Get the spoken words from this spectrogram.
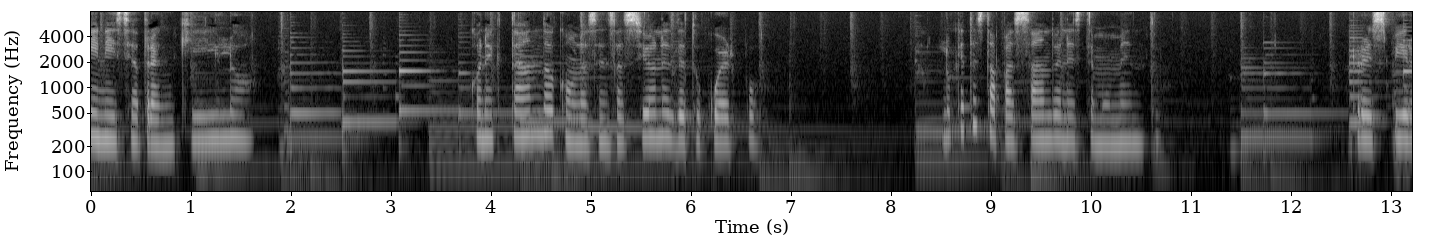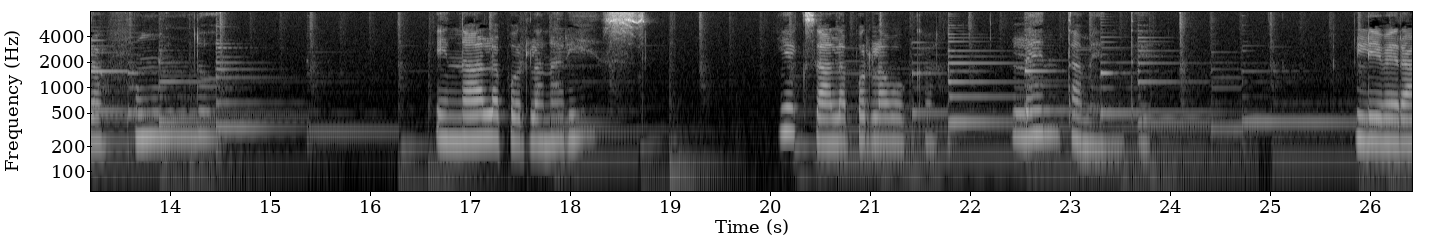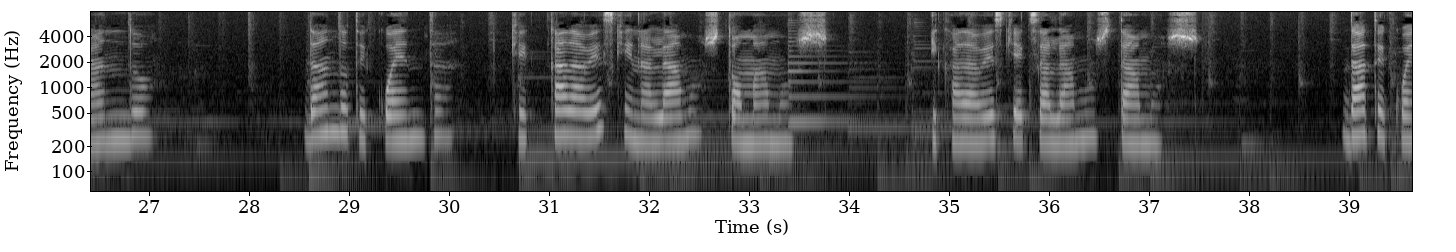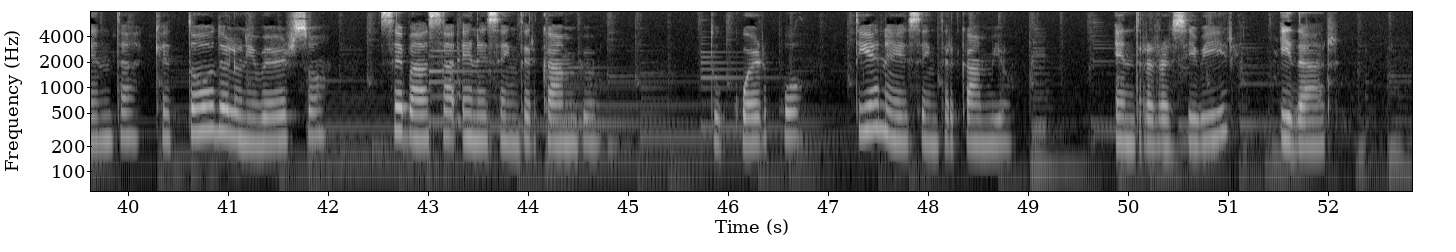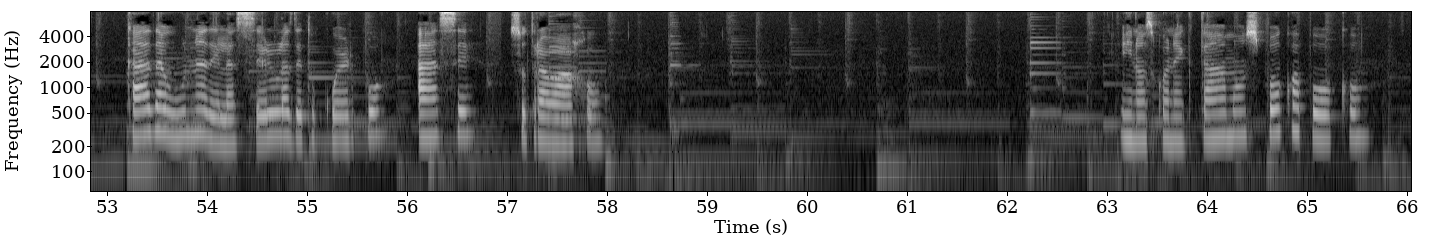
Inicia tranquilo, conectando con las sensaciones de tu cuerpo. Lo que te está pasando en este momento. Respira fundo. Inhala por la nariz y exhala por la boca lentamente, liberando dándote cuenta que cada vez que inhalamos tomamos y cada vez que exhalamos damos. Date cuenta que todo el universo se basa en ese intercambio. Tu cuerpo tiene ese intercambio entre recibir y dar. Cada una de las células de tu cuerpo hace su trabajo y nos conectamos poco a poco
